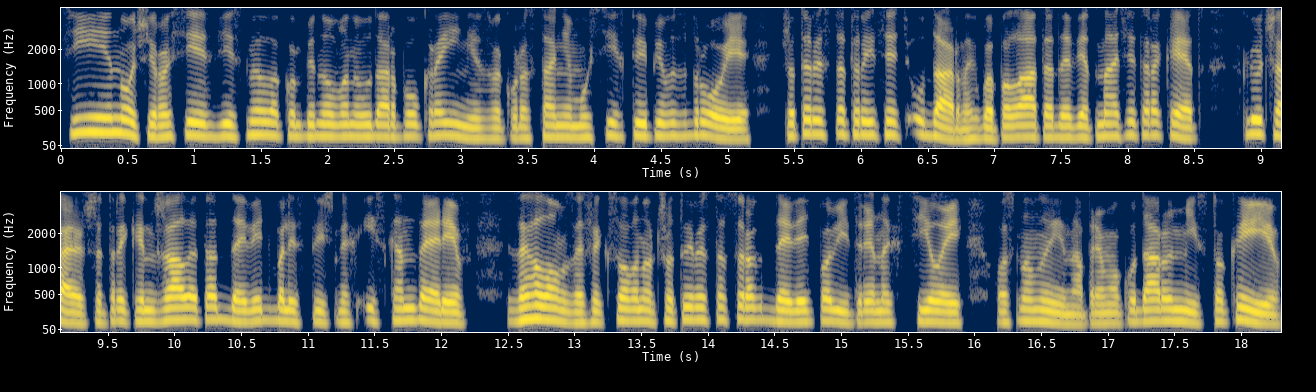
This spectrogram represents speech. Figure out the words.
Цієї ночі Росія здійснила комбінований удар по Україні з використанням усіх типів зброї: 430 ударних БПЛА та 19 ракет, включаючи три кинжали та 9 балістичних іскандерів. Загалом зафіксовано 449 повітряних цілей. Основний напрямок удару місто Київ.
